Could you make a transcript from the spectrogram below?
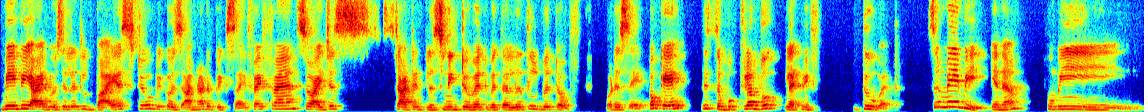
Maybe I was a little biased too because I'm not a big sci-fi fan. So I just started listening to it with a little bit of what to say. Okay, it's a book club book. Let me do it. So maybe you know, for me,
